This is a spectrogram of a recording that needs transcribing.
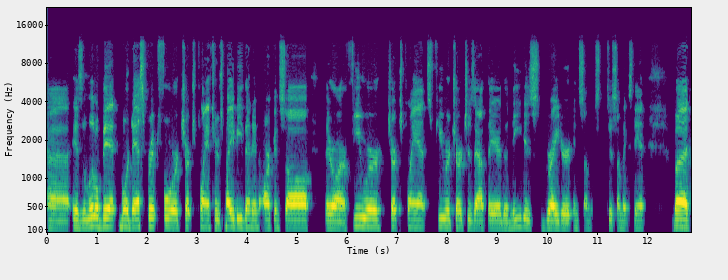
uh, is a little bit more desperate for church planters, maybe than in Arkansas. There are fewer church plants, fewer churches out there. The need is greater in some to some extent, but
